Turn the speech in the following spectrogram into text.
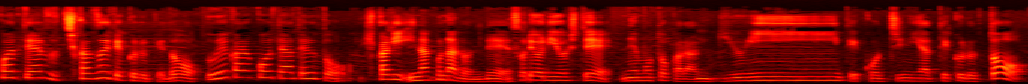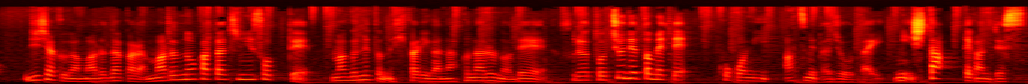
こうやってやると近づいてくるけど上からこうやって当てると光いなくなるんでそれを利用して根元からギュイーンってこっちにやってくると磁石が丸だから丸の形に沿ってマグネットの光がなくなるのでそれを途中で止めてここに集めた状態にしたって感じです。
